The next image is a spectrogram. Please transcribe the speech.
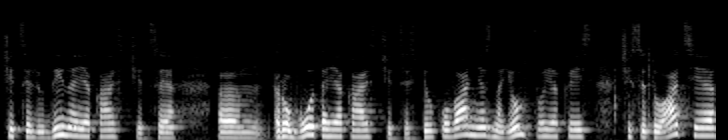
Чи це людина якась, чи це робота якась, чи це спілкування, знайомство якесь, чи ситуація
